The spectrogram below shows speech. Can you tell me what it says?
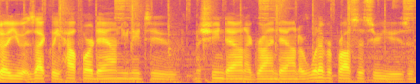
show you exactly how far down you need to machine down or grind down or whatever process you're using.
